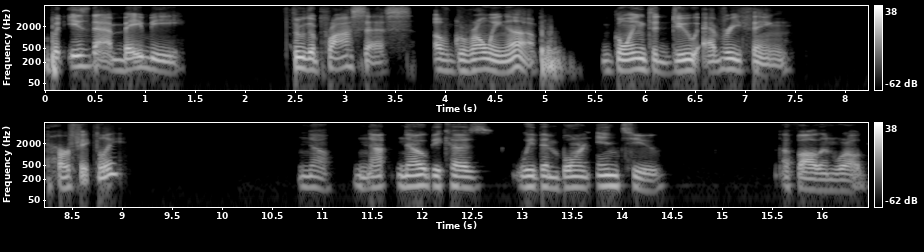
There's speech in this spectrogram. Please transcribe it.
But is that baby through the process of growing up going to do everything perfectly? No, not no, because we've been born into a fallen world.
